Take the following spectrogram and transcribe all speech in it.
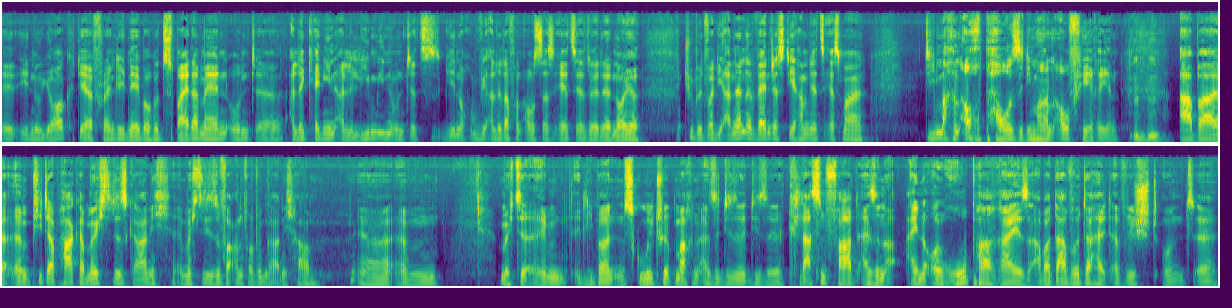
äh, in New York der Friendly Neighborhood Spider-Man und äh, alle kennen ihn, alle lieben ihn und jetzt gehen auch irgendwie alle davon aus, dass er jetzt der, neue Typ wird, weil die anderen Avengers, die haben jetzt erstmal die machen auch Pause, die machen auch Ferien. Aber ähm, Peter Parker möchte das gar nicht, er möchte diese Verantwortung gar nicht haben. Er ähm, möchte ähm, lieber einen Schooltrip machen, also diese, diese Klassenfahrt, also eine, eine Europareise, aber da wird er halt erwischt und äh,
